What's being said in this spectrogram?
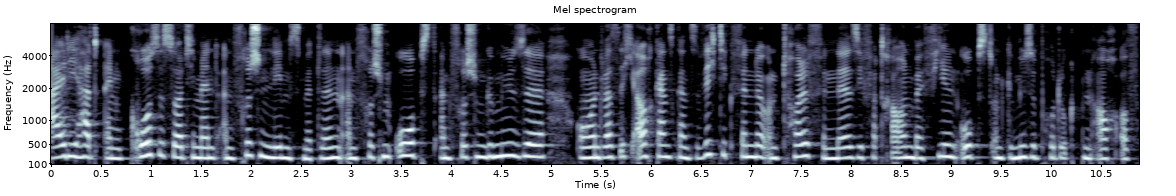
Aldi hat ein großes Sortiment an frischen Lebensmitteln, an frischem Obst, an frischem Gemüse und was ich auch ganz, ganz wichtig finde und toll finde, sie vertrauen bei vielen Obst- und Gemüseprodukten auch auf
